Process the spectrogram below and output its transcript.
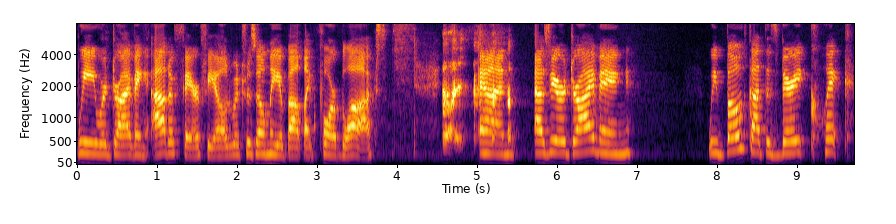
we were driving out of Fairfield, which was only about like four blocks. right. And as we were driving, we both got this very quick,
